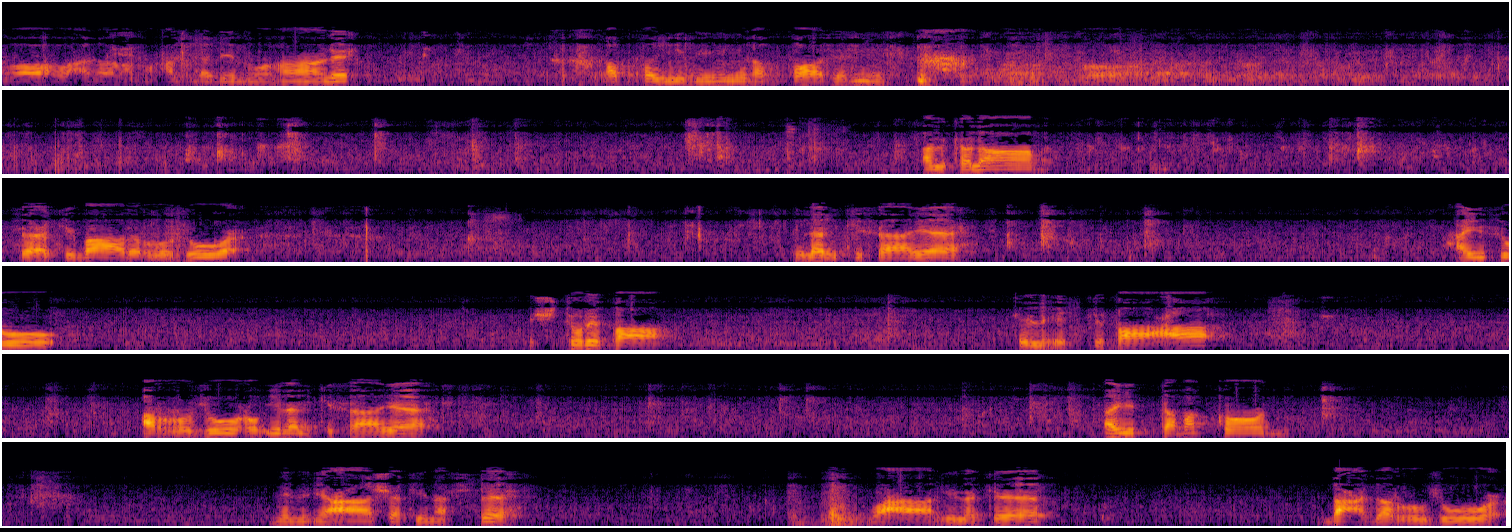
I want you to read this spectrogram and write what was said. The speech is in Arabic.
الله على محمد وآله الطيبين الطاهرين. الكلام في اعتبار الرجوع إلى الكفاية حيث اشترط في الاستطاعة الرجوع إلى الكفاية أي التمكن من إعاشة نفسه وعائلته بعد الرجوع.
